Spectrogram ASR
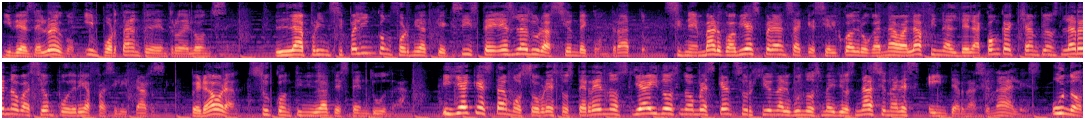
y desde luego, importante dentro del 11. La principal inconformidad que existe es la duración de contrato. Sin embargo, había esperanza que si el cuadro ganaba la final de la Conca Champions, la renovación podría facilitarse. Pero ahora, su continuidad está en duda. Y ya que estamos sobre estos terrenos, ya hay dos nombres que han surgido en algunos medios nacionales e internacionales. Uno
